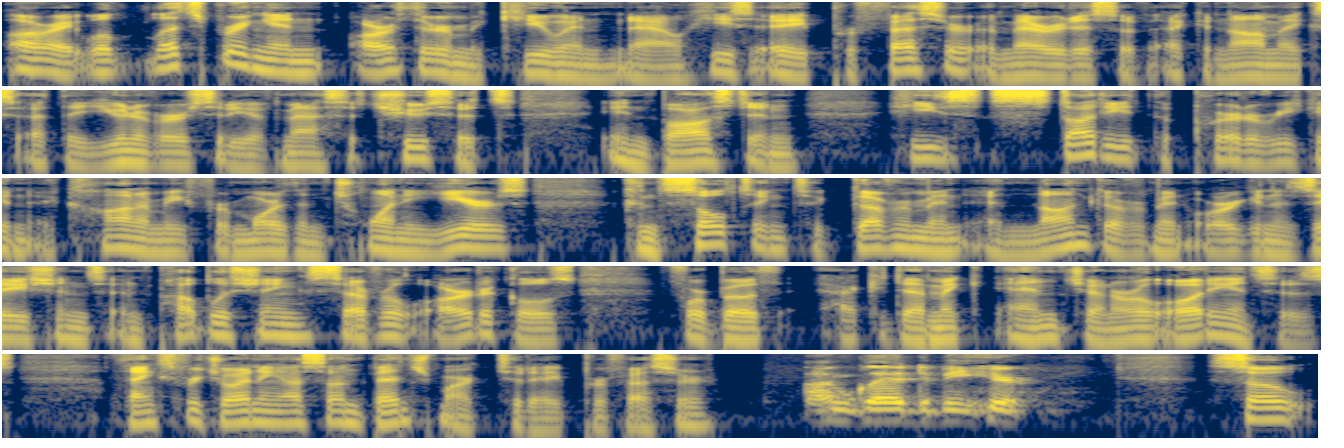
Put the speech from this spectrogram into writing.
All right, well, let's bring in Arthur MacEwan now. He's a professor emeritus of economics at the University of Massachusetts in Boston. He's studied the Puerto Rican economy for more than 20 years, consulting to government and non government organizations and publishing several articles for both academic and general audiences. Thanks for joining us on Benchmark today, Professor. I'm glad to be here. So,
